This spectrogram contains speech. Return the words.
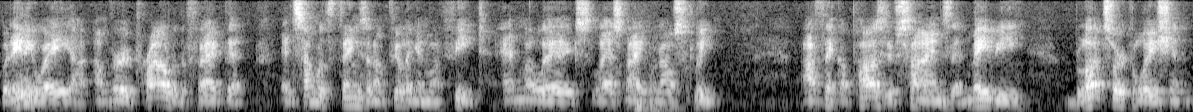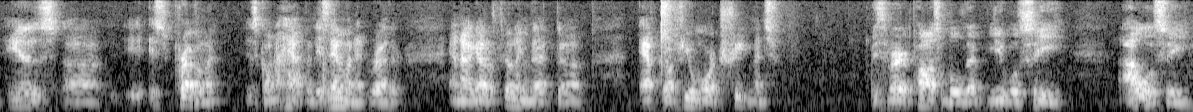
But anyway, I, I'm very proud of the fact that, and some of the things that I'm feeling in my feet and my legs last night when I was asleep, I think are positive signs that maybe blood circulation is uh, is prevalent, is going to happen, is imminent rather, and I got a feeling that uh, after a few more treatments, it's very possible that you will see, I will see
